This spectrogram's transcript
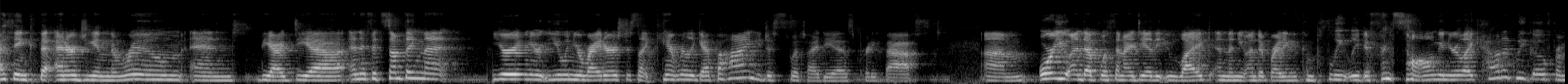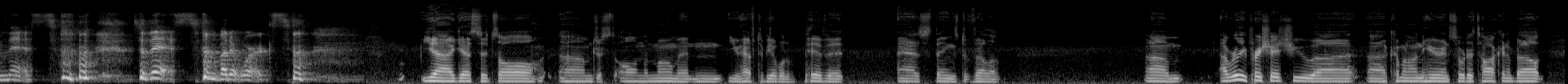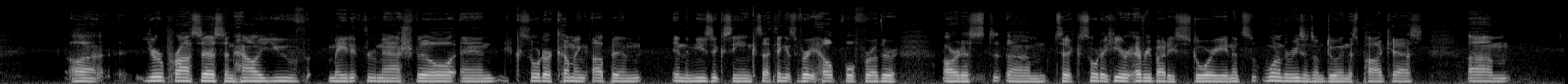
i think the energy in the room and the idea. And if it's something that you're in your you and your writers just like can't really get behind you just switch ideas pretty fast. Um, or you end up with an idea that you like and then you end up writing a completely different song and you're like how did we go from this to this? But it works yeah, I guess it's all um, just all in the moment, and you have to be able to pivot as things develop. Um, I really appreciate you uh, uh, coming on here and sort of talking about uh, your process and how you've made it through Nashville and sort of coming up in in the music scene because I think it's very helpful for other artists um, to sort of hear everybody's story, and it's one of the reasons I'm doing this podcast. Um,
